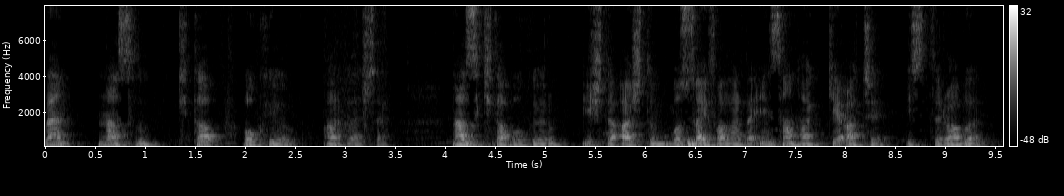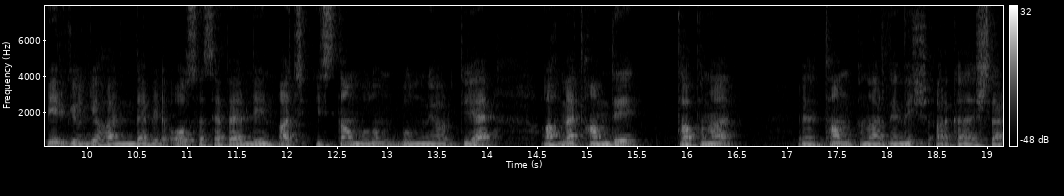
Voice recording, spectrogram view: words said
Ben nasıl kitap okuyorum arkadaşlar? Nasıl kitap okuyorum? İşte açtım bu sayfalarda insan hakkı açı, istirabı bir gölge halinde bile olsa seferliğin aç İstanbul'un bulunuyor diye Ahmet Hamdi Tapınar e, Tanpınar demiş arkadaşlar.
